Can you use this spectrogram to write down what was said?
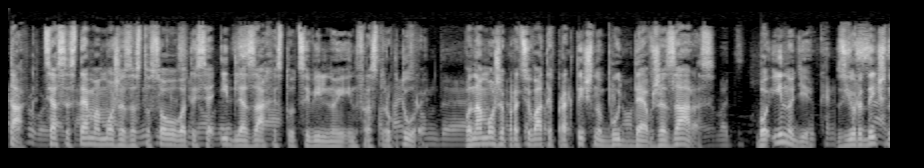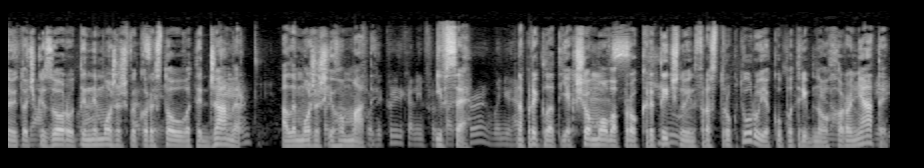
Так, ця система може застосовуватися і для захисту цивільної інфраструктури. Вона може працювати практично будь-де вже зараз. Бо іноді, з юридичної точки зору, ти не можеш використовувати джамер, але можеш його мати. І все. Наприклад, якщо мова про критичну інфраструктуру, яку потрібно охороняти,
